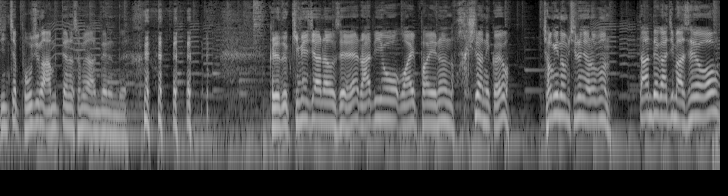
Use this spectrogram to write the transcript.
진짜 보증 아무 때나 서면 안 되는데. 그래도 김혜지 아나운서의 라디오 와이파이는 확실하니까요. 정이 넘치는 여러분, 딴 데 가지 마세요.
